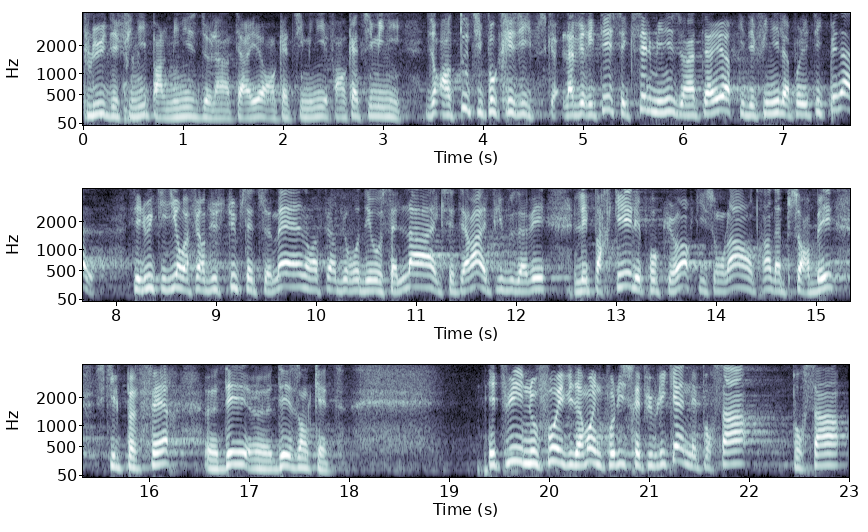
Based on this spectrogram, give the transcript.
plus définie par le ministre de l'Intérieur en catimini, en en toute hypocrisie, parce que la vérité c'est que c'est le ministre de l'Intérieur qui définit la politique pénale. C'est lui qui dit on va faire du stup cette semaine, on va faire du rodéo celle-là, etc. Et puis vous avez les parquets, les procureurs qui sont là en train d'absorber ce qu'ils peuvent faire euh, des, euh, des enquêtes. Et puis il nous faut évidemment une police républicaine, mais pour ça, pour ça,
